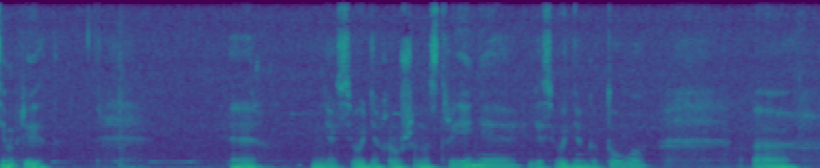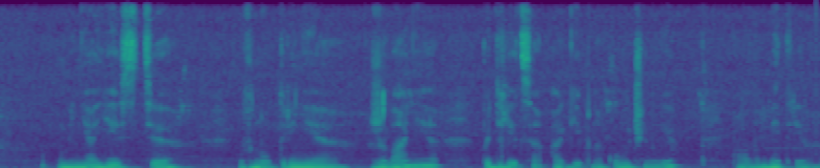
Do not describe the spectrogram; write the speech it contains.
Всем привет! Э, у меня сегодня хорошее настроение, я сегодня готова. Э, у меня есть э, внутреннее желание поделиться о гипнокоучинге Павла Дмитриева.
